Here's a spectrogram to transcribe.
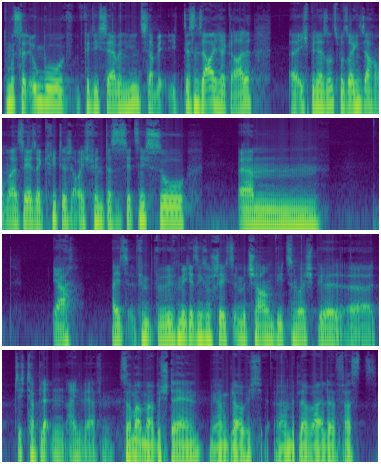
du musst halt irgendwo für dich selber eine Linie ziehen. Aber ich- dessen sage ich ja gerade. Äh, Ich bin ja sonst bei solchen Sachen immer sehr, sehr kritisch, aber ich finde, das ist jetzt nicht so, ähm, ja, also für, für mich jetzt nicht so ein schlechtes Image haben, wie zum Beispiel äh, sich Tabletten einwerfen. Sollen wir mal bestellen? Wir haben, glaube ich, äh, mittlerweile fast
